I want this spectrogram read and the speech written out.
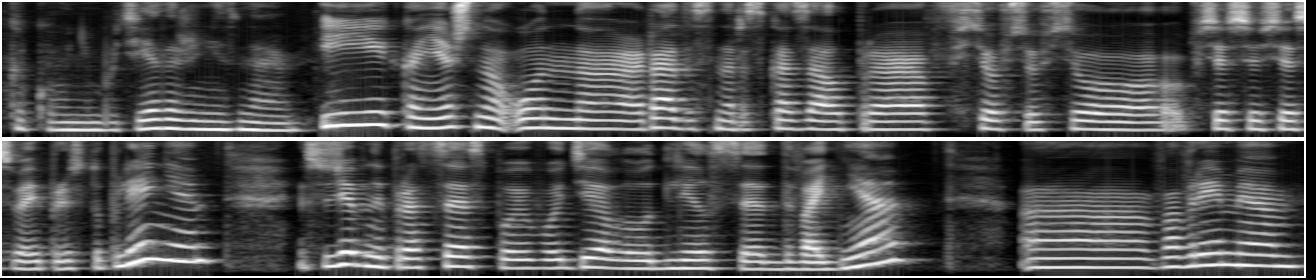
какого-нибудь? Я даже не знаю. И, конечно, он а, радостно рассказал про все-все-все, все-все-все свои преступления. Судебный процесс по его делу длился два дня. А, Во время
